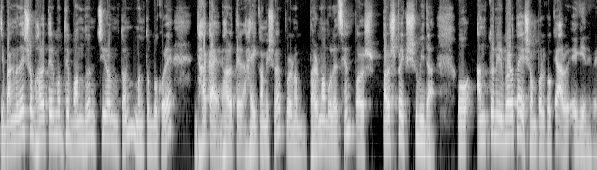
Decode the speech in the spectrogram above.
যে বাংলাদেশ ও ভারতের মধ্যে বন্ধন চিরন্তন মন্তব্য করে ঢাকায় ভারতের হাই কমিশনার প্রণব ভার্মা বলেছেন পরস- পারস্পরিক সুবিধা ও আন্তনির্ভরতা এই সম্পর্ককে আরও এগিয়ে নেবে।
